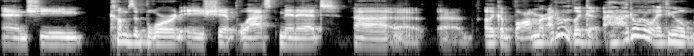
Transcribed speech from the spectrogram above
and she comes aboard a ship last minute, uh, uh, like a bomber. I don't like. I don't know anything about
